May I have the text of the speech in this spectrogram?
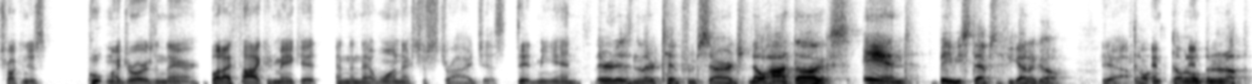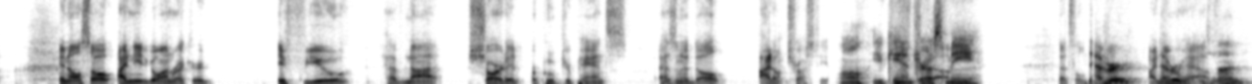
truck and just poop my drawers in there. But I thought I could make it, and then that one extra stride just did me in. There it is, another tip from Sarge. No hot dogs and baby steps if you gotta go. Yeah. Don't and, don't and, open it up. And also, I need to go on record. If you have not sharded or pooped your pants as an adult, I don't trust you. Well, you can't Straight trust up. me. That's a Never? I never, never one have. time?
